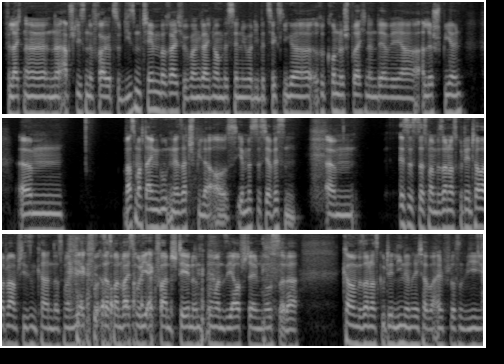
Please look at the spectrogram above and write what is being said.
Vielleicht eine, eine abschließende Frage zu diesem Themenbereich. Wir wollen gleich noch ein bisschen über die Bezirksliga-Rückrunde sprechen, in der wir ja alle spielen. Ähm, was macht einen guten Ersatzspieler aus? Ihr müsst es ja wissen. Ähm, ist es, dass man besonders gut den Torwart warm schießen kann, dass man, die Eck, dass man weiß, wo die Eckfahnen stehen und wo man sie aufstellen muss? Oder kann man besonders gut den Linienrichter beeinflussen? Wie,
